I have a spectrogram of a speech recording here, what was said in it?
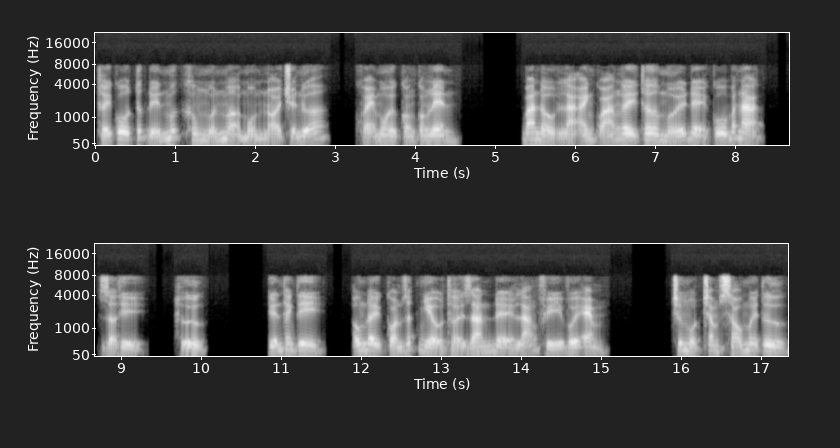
thấy cô tức đến mức không muốn mở mồm nói chuyện nữa, khóe môi cong cong lên ban đầu là anh quá ngây thơ mới để cô bắt nạt, giờ thì, hừ. Tiến thanh ti, ông đây còn rất nhiều thời gian để lãng phí với em. Chương một trăm sáu mươi bốn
